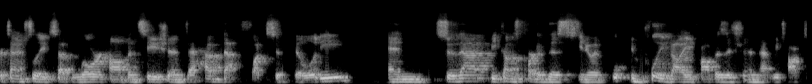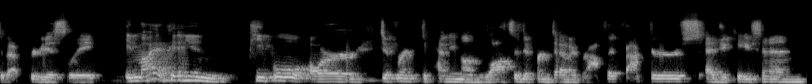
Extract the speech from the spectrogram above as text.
potentially accept lower compensation to have that flexibility. And so that becomes part of this, you know, employee value proposition that we talked about previously. In my opinion, people are different depending on lots of different demographic factors, education,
